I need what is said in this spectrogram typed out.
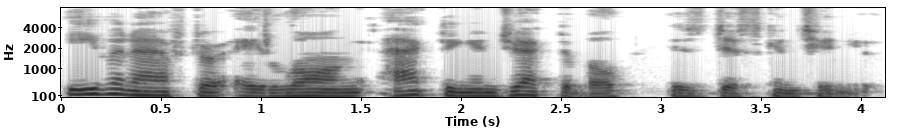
even after a long-acting injectable is discontinued.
